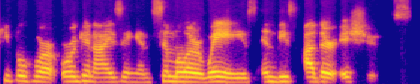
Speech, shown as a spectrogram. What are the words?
people who are organizing in similar ways in these other issues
